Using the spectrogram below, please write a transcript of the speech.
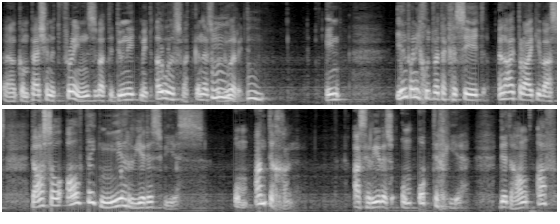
uh, compassionate friends wat te doen het met ouers wat kinders mm, verloor het. Mm. En een van die goed wat ek gesê het in daai praatjie was daar sal altyd meer redes wees om aan te gaan as redes om op te gee. Dit hang af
